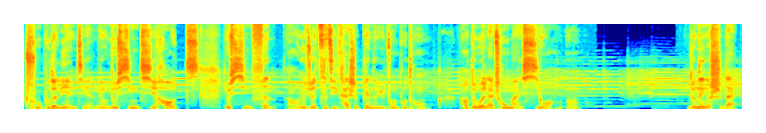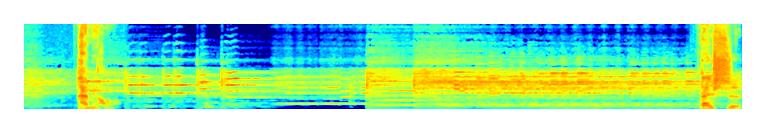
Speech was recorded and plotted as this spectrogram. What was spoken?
初步的链接，那种又新奇好奇，又兴奋，然后又觉得自己开始变得与众不同，然后对未来充满希望，嗯，就那个时代太美好了。但是，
